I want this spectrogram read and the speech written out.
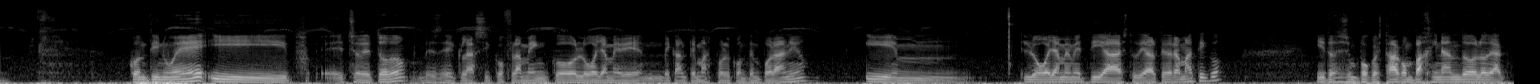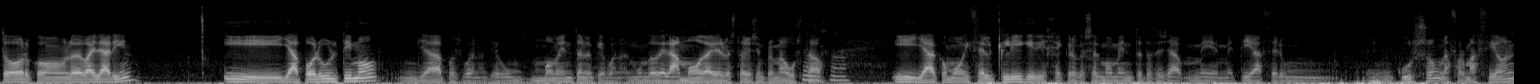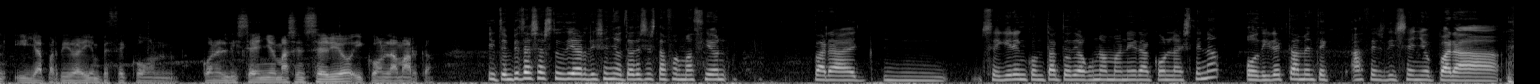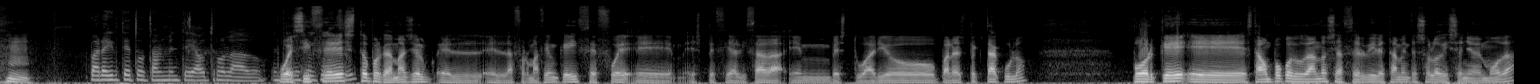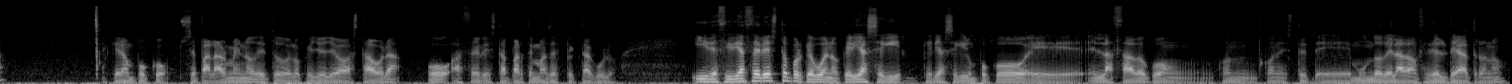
continué y he hecho de todo, desde clásico, flamenco, luego ya me de- decanté más por el contemporáneo y mm, luego ya me metí a estudiar arte dramático y entonces un poco estaba compaginando lo de actor con lo de bailarín y ya por último, ya pues bueno, llegó un momento en el que bueno, el mundo de la moda y del vestuario siempre me ha gustado. Y ya como hice el clic y dije creo que es el momento, entonces ya me metí a hacer un, un curso, una formación y ya a partir de ahí empecé con, con el diseño más en serio y con la marca. ¿Y tú empiezas a estudiar diseño, te haces esta formación para mm, seguir en contacto de alguna manera con la escena o directamente haces diseño para, para irte totalmente a otro lado? Pues ¿Entiendes qué quiero hice esto porque además yo el- el- el- la formación que hice fue eh, especializada en vestuario para espectáculo porque eh, estaba un poco dudando si hacer directamente solo diseño de moda, que era un poco separarme ¿no? de todo lo que yo llevaba hasta ahora, o hacer esta parte más de espectáculo. Y decidí hacer esto porque, bueno, quería seguir, quería seguir un poco eh, enlazado con, con- con este mundo de la danza y del teatro, ¿no?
